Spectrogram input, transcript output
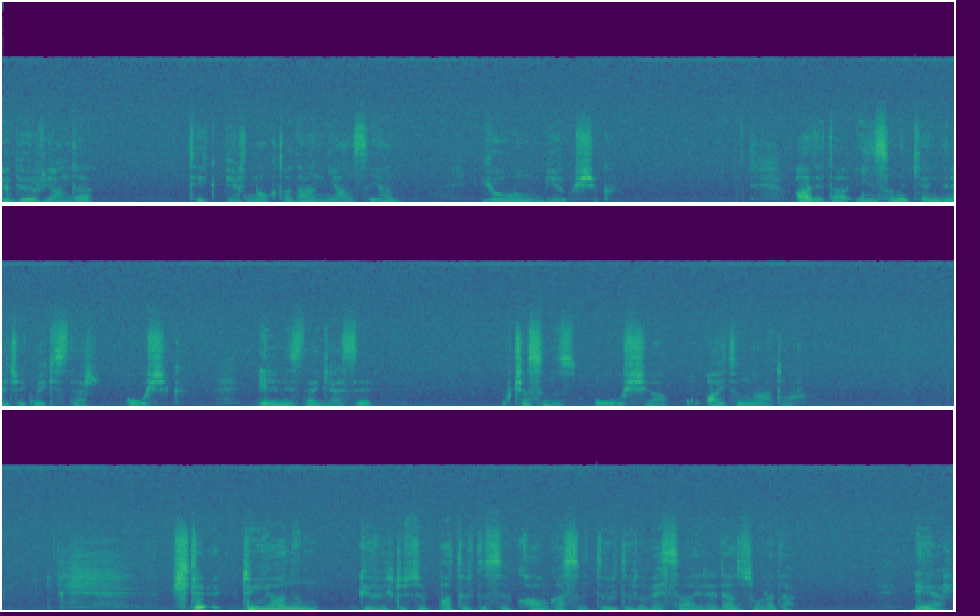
öbür yanda tek bir noktadan yansıyan yoğun bir ışık. Adeta insanı kendine çekmek ister o ışık. Elinizden gelse uçasınız o ışığa, o aydınlığa doğru. İşte dünyanın gürültüsü, patırtısı, kavgası, dırdırı vesaireden sonra da eğer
